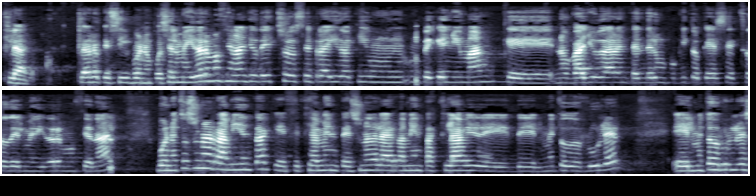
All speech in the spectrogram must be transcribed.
Claro. Claro que sí. Bueno, pues el medidor emocional, yo de hecho os he traído aquí un, pequeño imán que nos va a ayudar a entender un poquito qué es esto del medidor emocional. Bueno, esto es una herramienta que efectivamente es una de las herramientas clave del método Ruler. El método Ruler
